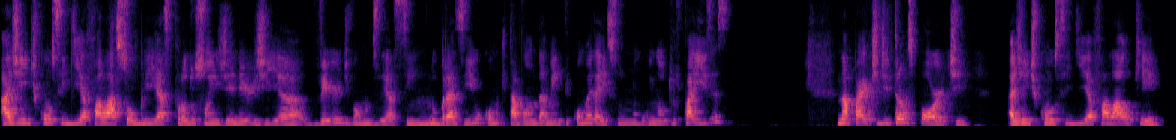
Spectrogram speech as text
a gente conseguia falar sobre as produções de energia verde, vamos dizer assim, no Brasil, como que estava o andamento e como era isso no, em outros países. Na parte de transporte, a gente conseguia falar o quê?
